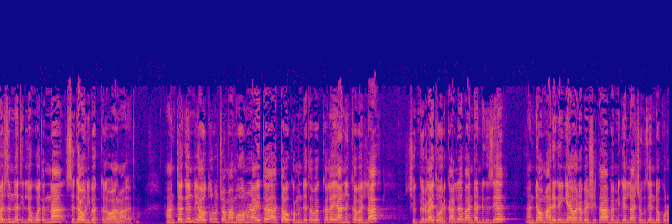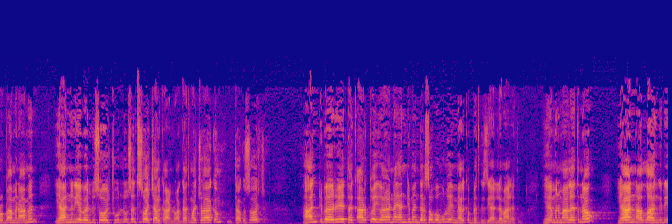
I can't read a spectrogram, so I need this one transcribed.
መርዝነት ይለወጥና ስጋውን ይበክለዋል ማለት ነው። አንተ ግን ያው ጥሩ ጮማ መሆኑን አይተ አታውቅም። እንደተበከለ ያንን ከበላህ ችግር ላይ ትወድቃለህ። በአንዳንድ ጊዜ እንዲያውም አደገኛ የሆነ በሽታ በሚገላቸው ጊዜ እንደ ቁርባ ምናምን ያንን የበሉ ሰዎች ሁሉ ስንት ሰዎች አልቃሉ አጋጥሟቸው አያውቅም? የምታውቁ ሰዎች? አንድ በሬ ተቃርጦ ይበላና የአንድ መንደር ሰው በሙሉ የሚያልቅበት ጊዜ አለ ማለት ነው። ይሄ ምን ማለት ነው? ያን አላህ እንግዲህ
